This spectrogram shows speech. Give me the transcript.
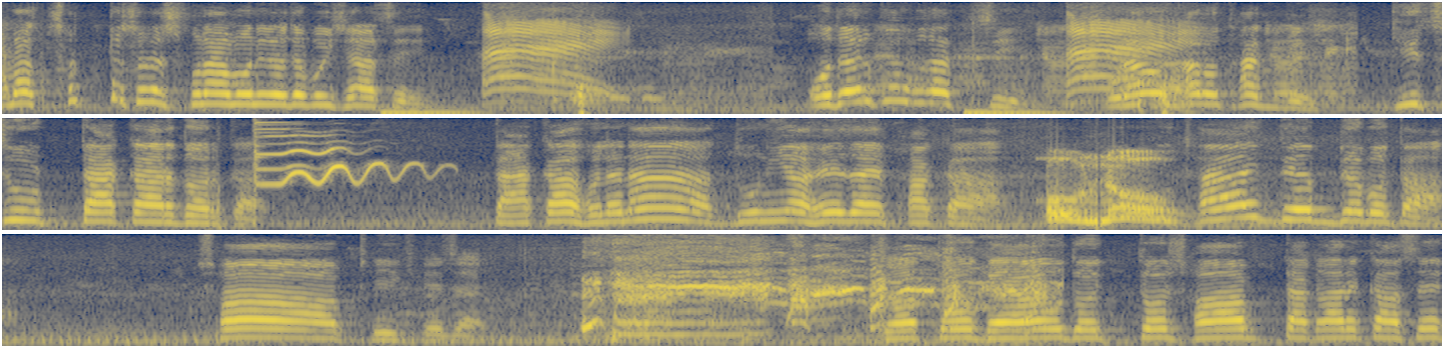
আমার ছোট্ট ছোট সোনামণির ওদের বসে আছে। ওদেরকেও বোঝাচ্ছি। ওরাও ভালো থাকবে। কিছু টাকার দরকার। টাকা হলে না দুনিয়া হয়ে যায় ফাঁকা। কোথায় দেব দেবতা সব ঠিক হয়ে যায়। যত দেও দৈত্য সব টাকার কাছে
